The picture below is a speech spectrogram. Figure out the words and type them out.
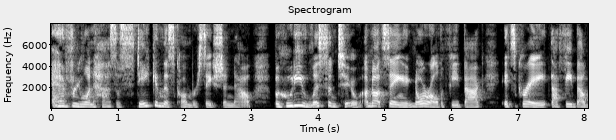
everyone has a stake in this conversation now. But who do you listen to? I'm not saying ignore all the feedback. It's great. That feedback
